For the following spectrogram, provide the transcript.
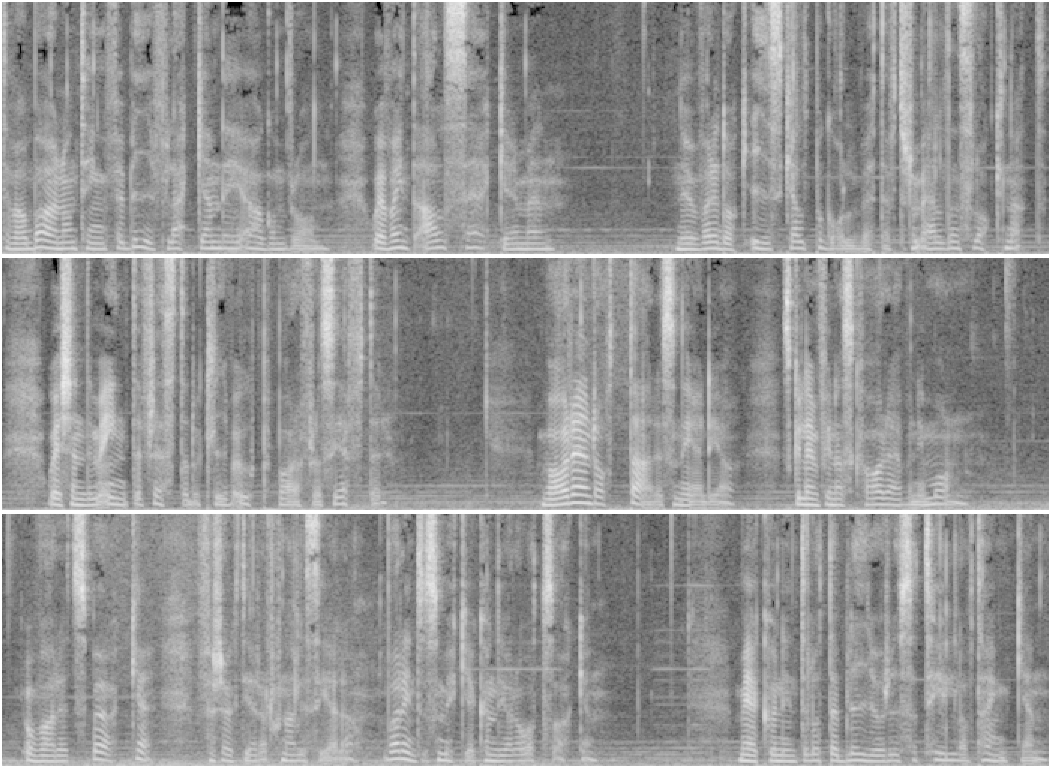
Det var bara någonting förbiflackande i ögonvrån och jag var inte alls säker men nu var det dock iskallt på golvet eftersom elden slocknat och jag kände mig inte frestad att kliva upp bara för att se efter. Var det en råtta, resonerade jag, skulle den finnas kvar även imorgon. Och var det ett spöke, försökte jag rationalisera, var det inte så mycket jag kunde göra åt saken. Men jag kunde inte låta bli att rysa till av tanken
